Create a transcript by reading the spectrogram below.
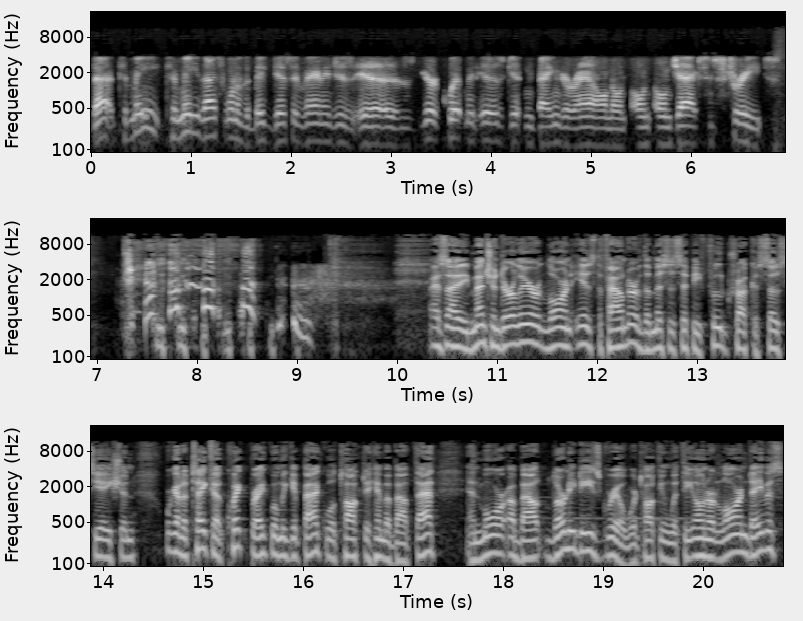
that to me, to me, that's one of the big disadvantages. Is your equipment is getting banged around on on, on Jackson streets. As I mentioned earlier, Lauren is the founder of the Mississippi Food Truck Association. We're going to take a quick break. When we get back, we'll talk to him about that and more about Lurny D's Grill. We're talking with the owner, Lauren Davis,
